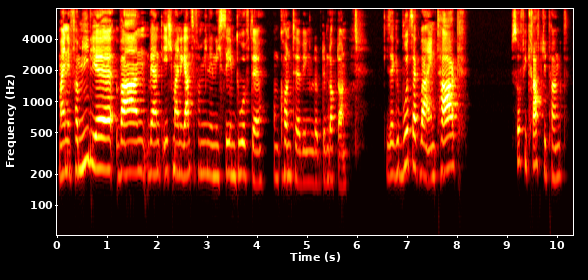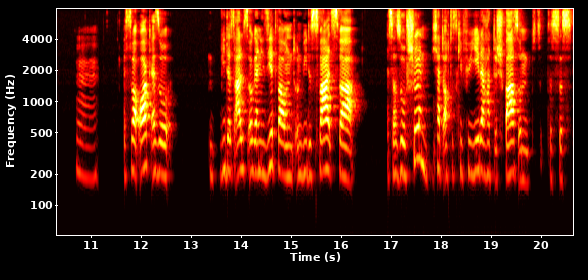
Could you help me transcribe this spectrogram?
meine Familie waren, während ich meine ganze Familie nicht sehen durfte und konnte wegen dem Lockdown. Dieser Geburtstag war ein Tag, so viel Kraft getankt. Mhm. es war org, also wie das alles organisiert war und, und wie das war, es war, es war so schön. Ich hatte auch das Gefühl, jeder hatte Spaß und das ist,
